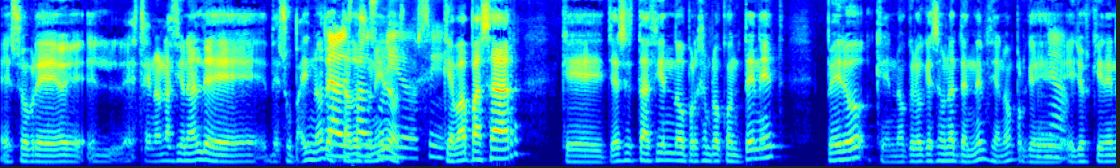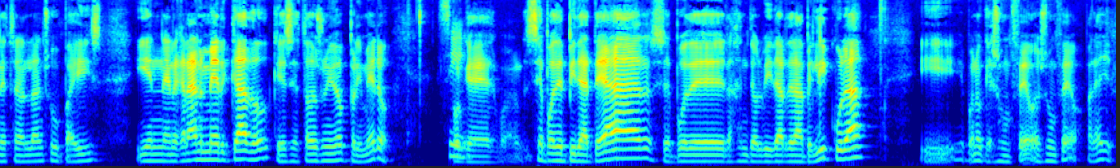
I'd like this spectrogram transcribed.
eh, sobre eh, el estreno nacional de, de su país, ¿no? De Claro, Estados, Estados Unidos. Unidos, sí. Que va a pasar, que ya se está haciendo, por ejemplo, con Tenet, pero que no creo que sea una tendencia, ¿no? Porque ellos quieren estrenarla en su país y en el gran mercado, que es Estados Unidos primero. Sí. Porque bueno, se puede piratear, se puede la gente olvidar de la película y bueno, que es un feo, es un feo para ellos.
